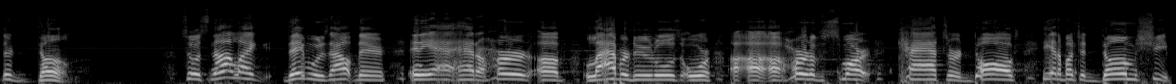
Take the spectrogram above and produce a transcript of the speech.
They're dumb. So it's not like David was out there and he had a herd of labradoodles or a, a, a, herd of smart cats or dogs. He had a bunch of dumb sheep.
